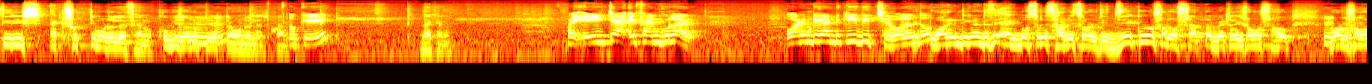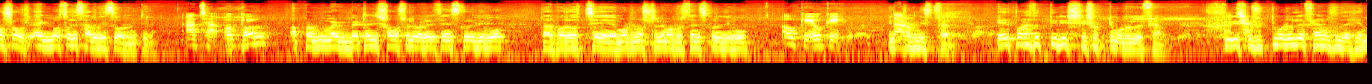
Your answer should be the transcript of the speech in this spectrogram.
তিরিশ একষট্টি মডেলের ফ্যান খুবই জনপ্রিয় একটা মডেলের ফ্যান ওকে। দেখেন। ভাই এইটা এই ফ্যানগুলার ওয়ারেন্টি গ্যারান্টি কি দিচ্ছে বলেন তো? ওয়ারেন্টি গ্যারান্টি আছে এক বছরের সার্ভিস ওয়ারেন্টি যে কোনো সমস্যা আপনার ব্যাটারি সমস্যা হোক বড় সমস্যা হোক এক বছরের সার্ভিস ওয়ারেন্টি আচ্ছা আপনার আপনার ব্যাটারি সমস্যা হলে ব্যাটারি চেঞ্জ করে দিব তারপরে হচ্ছে মোটর নষ্ট হলে মোটর চেঞ্জ করে দিব। ওকে ওকে মিস ফ্যান এরপর হচ্ছে তিরিশ ছেষট্টি মডেলের ফ্যান তিরিশ আচ্ছা। ছেষট্টি মডেলের ফ্যান হচ্ছে দেখেন।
